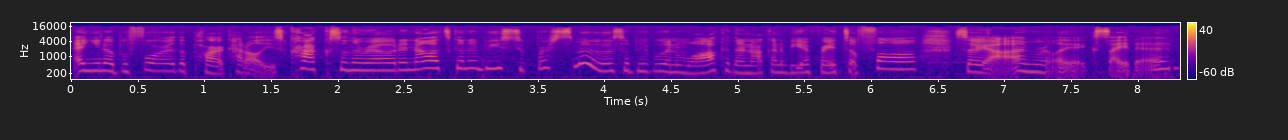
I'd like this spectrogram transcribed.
and you know, before the park had all these cracks on the road, and now it's going to be super smooth, so people can walk and they're not going to be afraid to fall. So yeah, I'm really excited.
